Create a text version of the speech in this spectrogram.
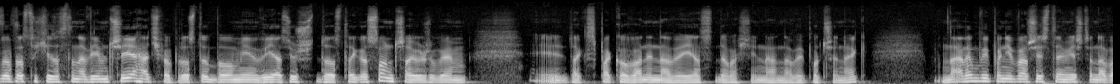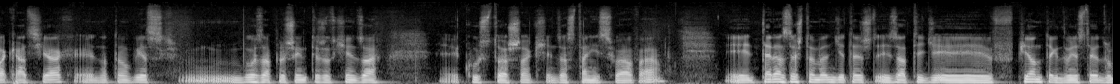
po prostu się zastanawiałem, czy jechać po prostu, bo miałem wyjazd już do tego Sącza, już byłem y, tak spakowany na wyjazd, do właśnie na, na wypoczynek. No ale mówię, ponieważ jestem jeszcze na wakacjach, y, no to jest, było zaproszenie też od księdza y, kustosza, księdza Stanisława. Y, teraz zresztą będzie też za tydzień, w piątek 22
